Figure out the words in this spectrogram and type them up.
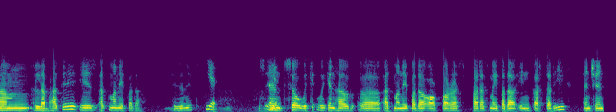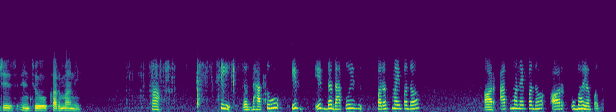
um labhate is atmanepada isn't it? Yes. And so we can, we can have uh, atmanepada or paras parasmaipada in kartari and changes into karmani. ha see uh, dhatu if if the dhatu is parasmay pada or atmanepada or ubhayapada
